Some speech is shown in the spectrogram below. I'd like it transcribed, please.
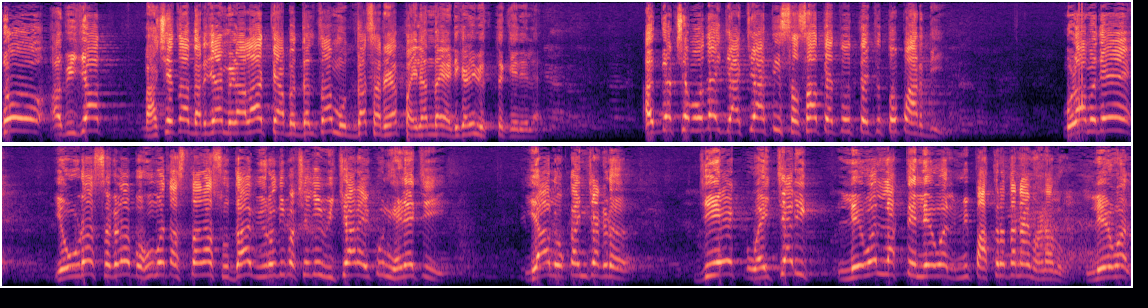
जो अभिजात भाषेचा दर्जा मिळाला त्याबद्दलचा मुद्दा सर्वात पहिल्यांदा या ठिकाणी व्यक्त केलेला आहे. अध्यक्ष महोदय ज्याच्या हाती ससा त्यातो त्याचे तो पारदी मुळामध्ये एवढं सगळं बहुमत असताना सुद्धा विरोधी पक्षाचे विचार ऐकून घेण्याची या लोकांच्याकडं जी एक वैचारिक लेवल लागते लेवल. मी पात्रता नाही म्हणालो लेवल.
